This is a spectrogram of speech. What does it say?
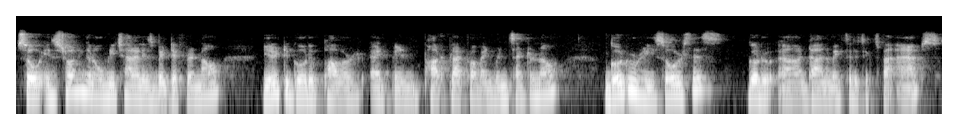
so installing an omni channel is a bit different now you need to go to power admin power platform admin center now go to resources go to uh, dynamics 365 apps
